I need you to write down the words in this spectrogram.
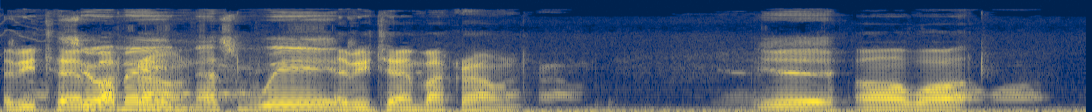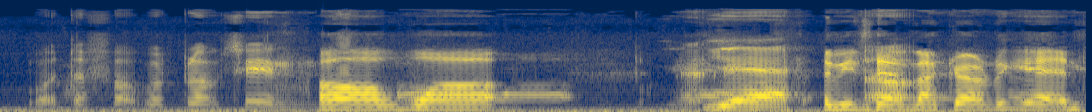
Have you See turned what back I mean? round? That's Have weird. you turned back round? Yeah. Oh what? What the fuck? We're blocked in. Oh what? Yeah. Have you turned Oh. back round again?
